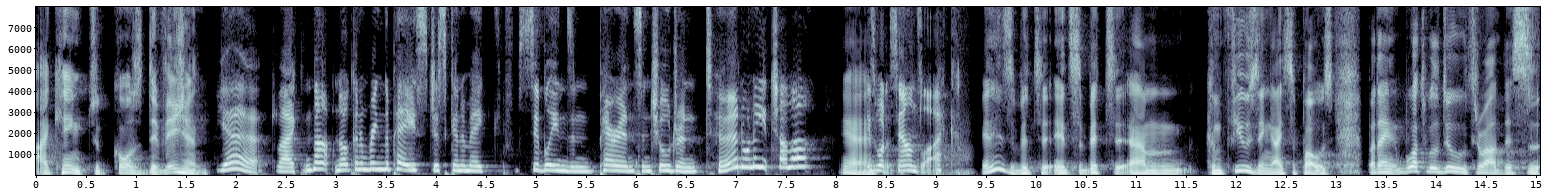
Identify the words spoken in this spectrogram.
I came to cause division." Yeah, like no, not going to bring the peace. Just going to make siblings and parents and children turn on each other. Yeah, Is what it sounds like. It is a bit. It's a bit um, confusing, I suppose. But I, what we'll do throughout this uh,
